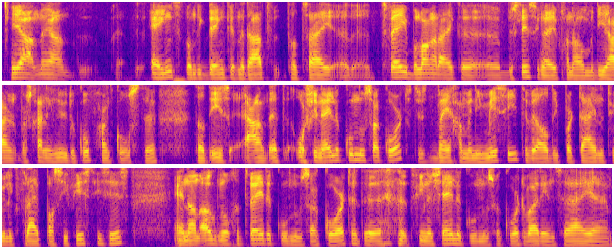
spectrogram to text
Ja, nou ja, eens. Want ik denk inderdaad dat zij eh, twee belangrijke eh, beslissingen heeft genomen... die haar waarschijnlijk nu de kop gaan kosten. Dat is aan het originele Kunduz-akkoord. Dus het meegaan met die missie. Terwijl die partij natuurlijk vrij pacifistisch is. En dan ook nog het tweede Kunduz-akkoord. Het, eh, het financiële Kunduz-akkoord. Waarin zij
